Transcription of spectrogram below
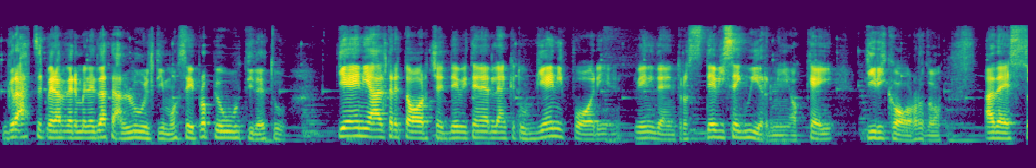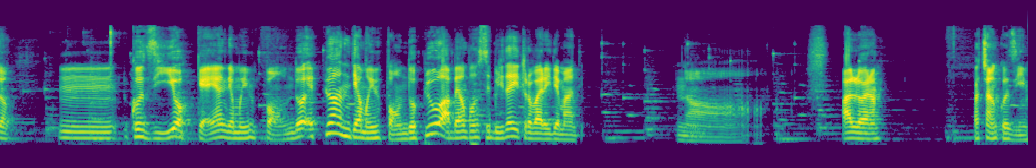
Grazie per avermele date all'ultimo, sei proprio utile tu. Tieni altre torce, devi tenerle anche tu. Vieni fuori, vieni dentro, devi seguirmi, ok? Ti ricordo. Adesso... Mm, così, ok, andiamo in fondo E più andiamo in fondo, più abbiamo possibilità di trovare i diamanti No. Allora, facciamo così.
